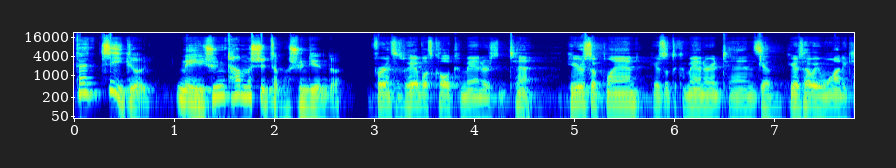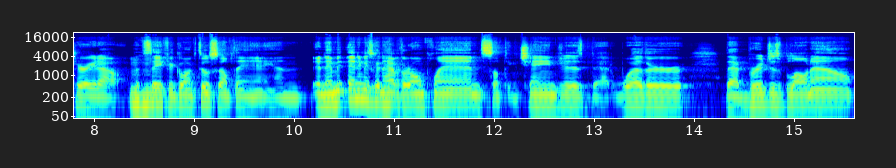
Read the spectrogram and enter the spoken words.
但这个美军他们是怎么训练的？ For instance, we have what's called commander's intent. Here's the plan. Here's what the commander intends. Yep. Here's how we want to carry it out. But say if you're going through something and an em- enemy's going to have their own plan, something changes, bad weather, that bridge is blown out,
